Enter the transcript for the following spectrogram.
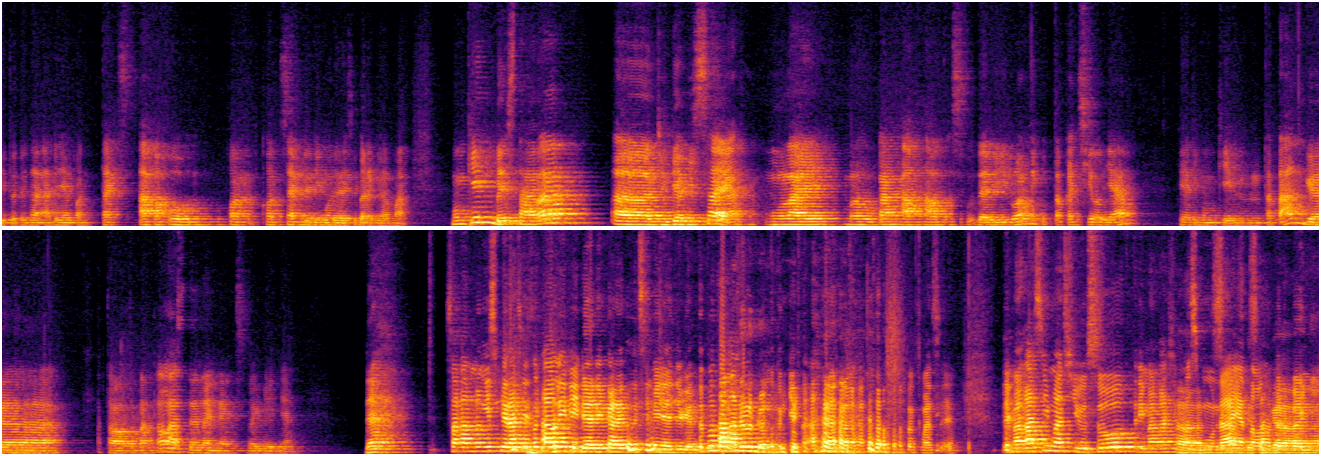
gitu dengan adanya konteks apa pun kon- konsep dari moderasi beragama. Mungkin Bestara eh, juga bisa ya mulai melakukan hal-hal tersebut dari luar lingkup terkecilnya dari mungkin tetangga atau teman kelas dan lain-lain sebagainya. Dah sangat menginspirasi sekali nih dari kalian bersemuanya juga. Tepuk tangan dulu dong untuk kita. untuk Mas ya. Terima kasih Mas Yusuf, terima kasih Mas Ah, Muna yang telah berbagi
